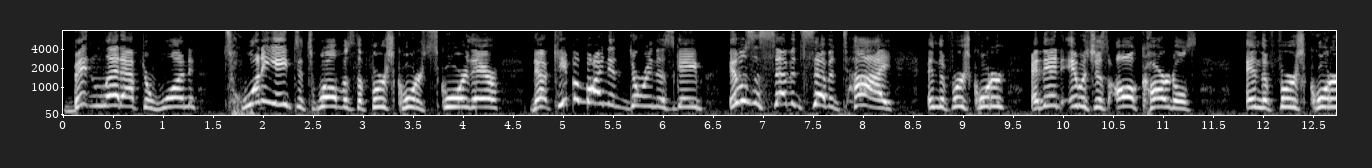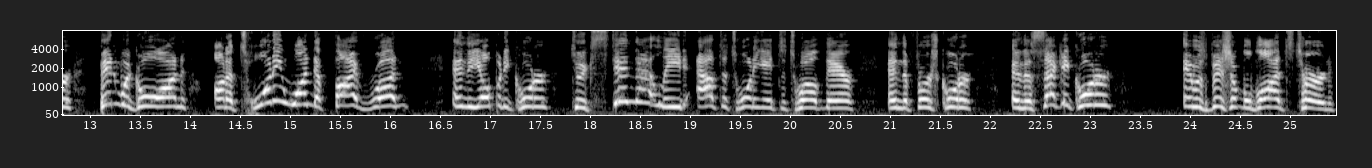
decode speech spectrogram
Benton led after one. 28 to 12 was the first quarter score there. Now, keep in mind that during this game, it was a 7 7 tie in the first quarter, and then it was just all Cardinals in the first quarter. Benton would go on on a 21 to 5 run in the opening quarter to extend that lead out to 28 to 12 there in the first quarter. In the second quarter, it was Bishop LeBlond's turn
